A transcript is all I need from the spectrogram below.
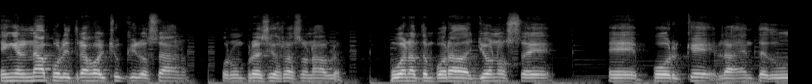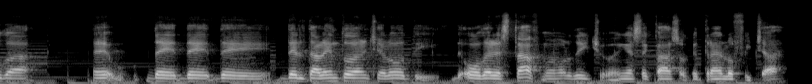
En el Napoli trajo al Chucky Lozano por un precio razonable. Buena temporada. Yo no sé eh, por qué la gente duda eh, de, de- de- del talento de Ancelotti o del staff, mejor dicho, en ese caso, que traen los fichajes.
